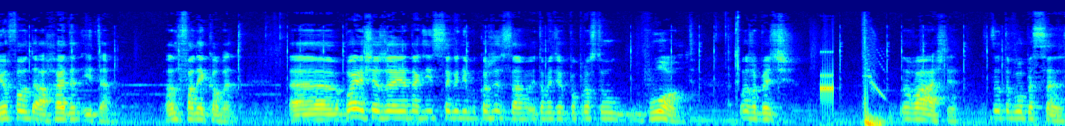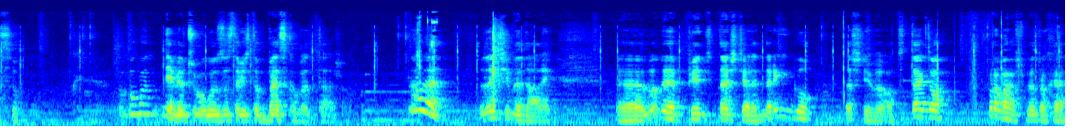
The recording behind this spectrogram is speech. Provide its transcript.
You found a hidden item. Unfunny comment. E, boję się, że jednak nic z tego nie wykorzystam i to będzie po prostu błąd. Może być... No właśnie, to, to było bez sensu. No, mogłem, nie wiem, czy mogłem zostawić to bez komentarza. No ale lecimy dalej. E, mamy 15 renderingu. Zacznijmy od tego. Wprowadźmy trochę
